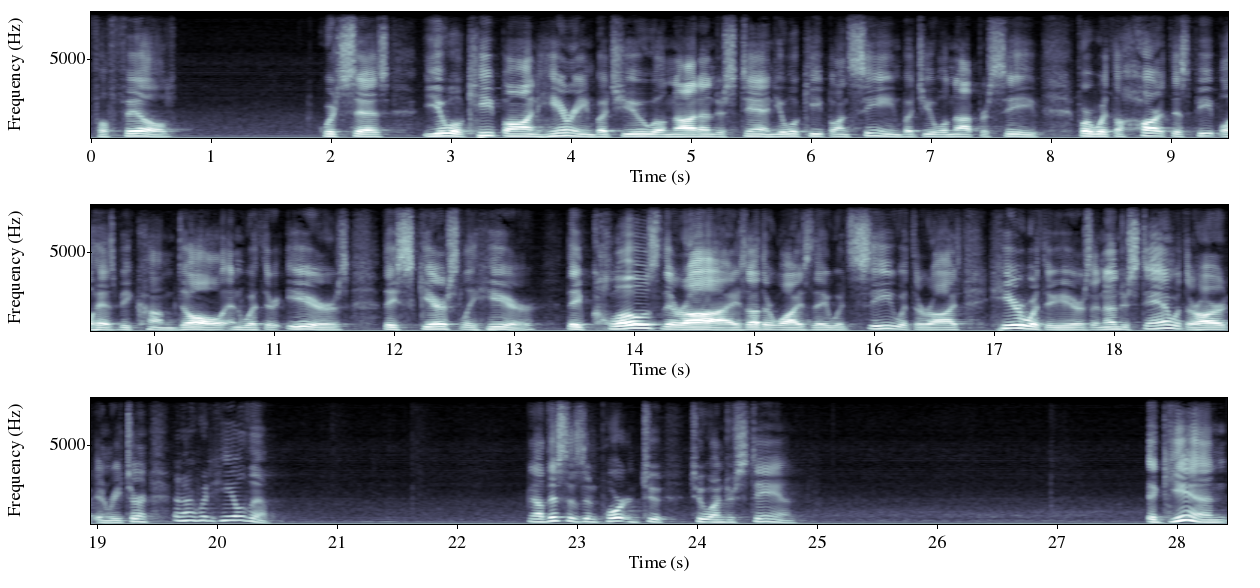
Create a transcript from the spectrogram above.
fulfilled, which says, you will keep on hearing, but you will not understand. You will keep on seeing, but you will not perceive. For with the heart this people has become dull, and with their ears they scarcely hear. They've closed their eyes, otherwise they would see with their eyes, hear with their ears, and understand with their heart in return, and I would heal them. Now, this is important to, to understand. Again,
